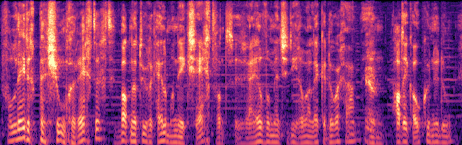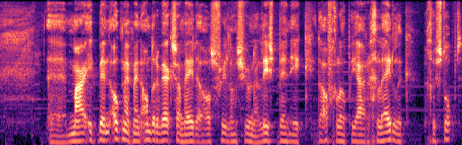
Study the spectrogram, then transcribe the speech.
volledig pensioengerechtigd. Wat natuurlijk helemaal niks zegt. Want er zijn heel veel mensen die gewoon lekker doorgaan. Ja. En had ik ook kunnen doen. Uh, maar ik ben ook met mijn andere werkzaamheden als freelance journalist... ben ik de afgelopen jaren geleidelijk gestopt.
